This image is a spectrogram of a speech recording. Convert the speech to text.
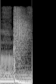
Uh-huh.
